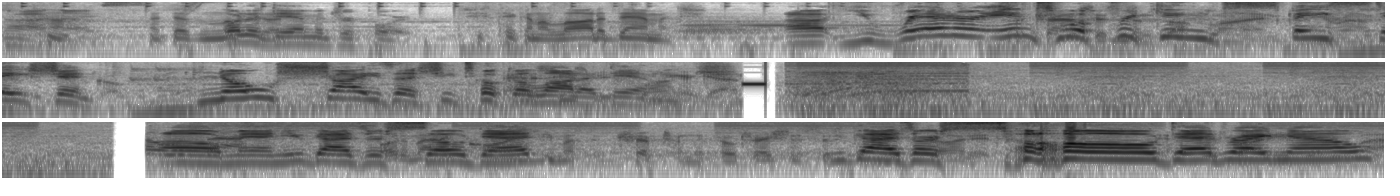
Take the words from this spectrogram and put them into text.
Ah, nice. That doesn't look What look a good. damage report. She's taken a lot of damage. Uh, you ran her into a freaking offline, space station. No shiza, she took a lot of damage. Oh man, you guys are so Automatic dead. quarantine must have tripped when the filtration system You guys are so dead right now.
